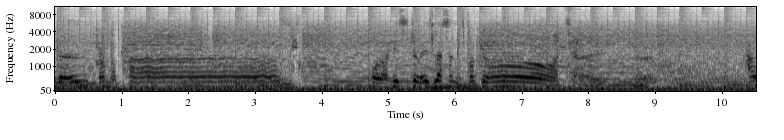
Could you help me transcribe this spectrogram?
learn from our past? Or our history's lessons forgotten? How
